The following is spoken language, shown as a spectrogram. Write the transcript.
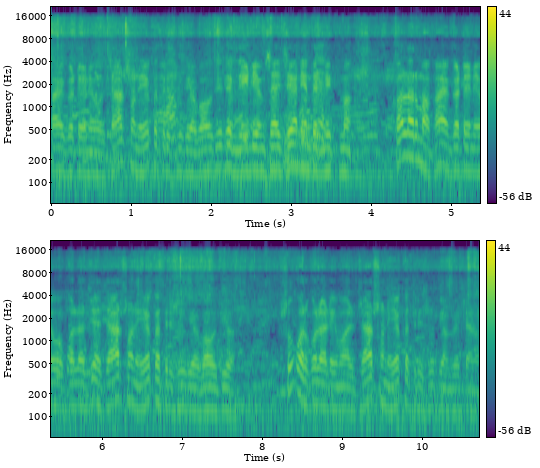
કાંઈ ઘટે ને એવો. ચારસો ને એકત્રીસ રૂપિયા ભાવ છે. મીડિયમ સાઇઝ છે, એની અંદર મિક્સમાં કલરમાં કાંઈ ઘટે ને એવો કલર છે. ચારસો ને એકત્રીસ રૂપિયા ભાવ થયો. સુપર ક્વોલિટી માલ ચારસો ને એકત્રીસ રૂપિયા વેચાણો.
